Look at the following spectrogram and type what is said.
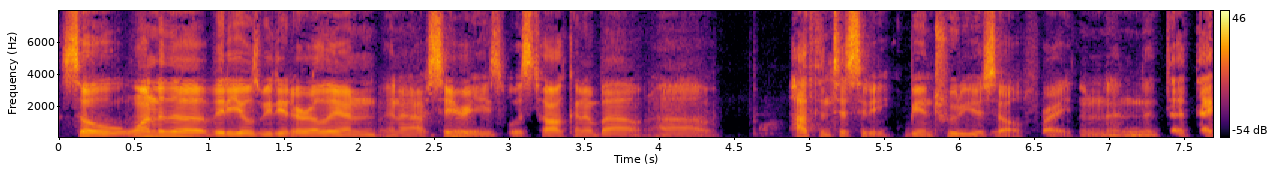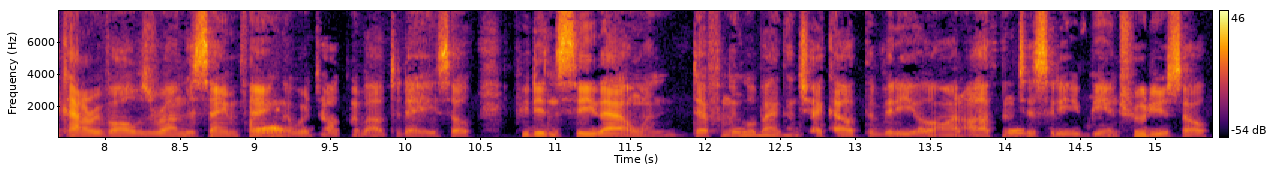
so one of the videos we did earlier in, in our series was talking about uh, authenticity, being true to yourself, right? And, and mm-hmm. that, that kind of revolves around the same thing that we're talking about today. So if you didn't see that one, definitely go back mm-hmm. and check out the video on authenticity, being true to yourself,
